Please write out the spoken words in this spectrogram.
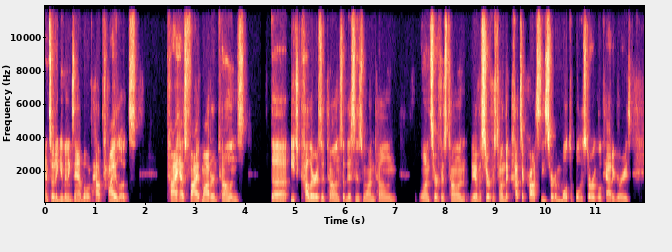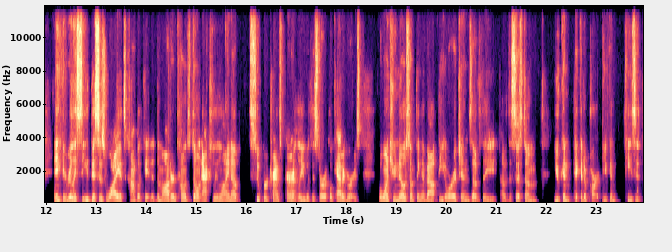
And so to give an example of how Thai looks, Thai has five modern tones. The each color is a tone. So this is one tone, one surface tone. We have a surface tone that cuts across these sort of multiple historical categories. And you can really see this is why it's complicated. The modern tones don't actually line up super transparently with historical categories. But once you know something about the origins of the of the system, you can pick it apart. You can tease it,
